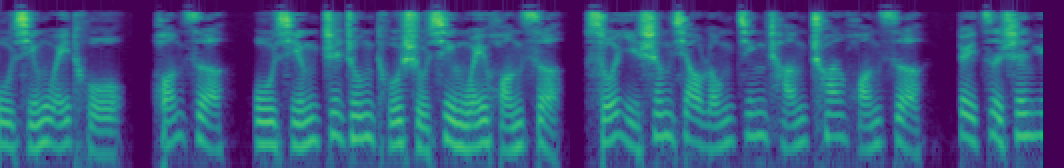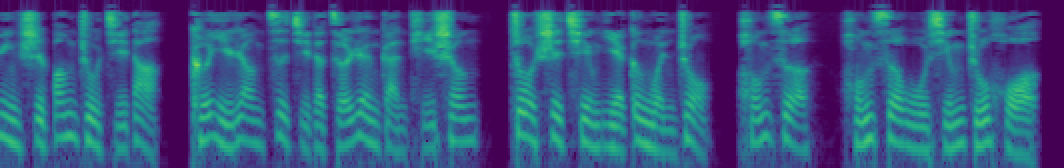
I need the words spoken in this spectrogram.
五行为土，黄色。五行之中土属性为黄色，所以生肖龙经常穿黄色，对自身运势帮助极大，可以让自己的责任感提升，做事情也更稳重。红色，红色五行主火，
